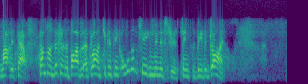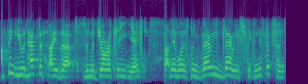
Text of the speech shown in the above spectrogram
mark this out. Sometimes looking at the Bible at a glance, you can think all the big ministries seem to be the guy. I think you would have to say that the majority, yes, but there were some very, very significant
